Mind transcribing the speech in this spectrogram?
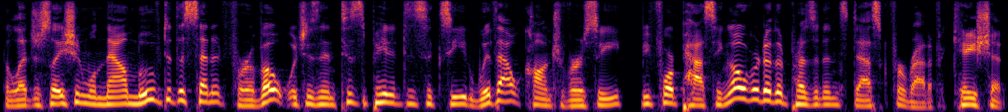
The legislation will now move to the Senate for a vote, which is anticipated to succeed without controversy before passing over to the president's desk for ratification.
